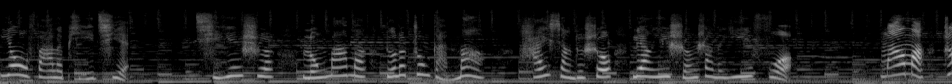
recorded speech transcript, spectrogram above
又发了脾气，起因是龙妈妈得了重感冒，还想着收晾衣绳上的衣服。妈妈，这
